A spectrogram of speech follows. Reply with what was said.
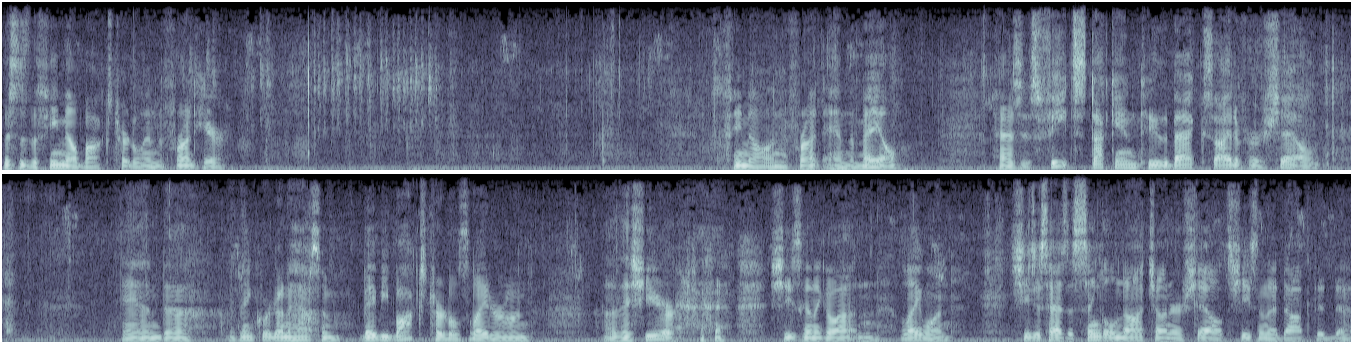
This is the female box turtle in the front here. Female in the front and the male has his feet stuck into the back side of her shell and uh, I think we're going to have some baby box turtles later on uh, this year. She's going to go out and lay one. She just has a single notch on her shell. She's an adopted uh,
